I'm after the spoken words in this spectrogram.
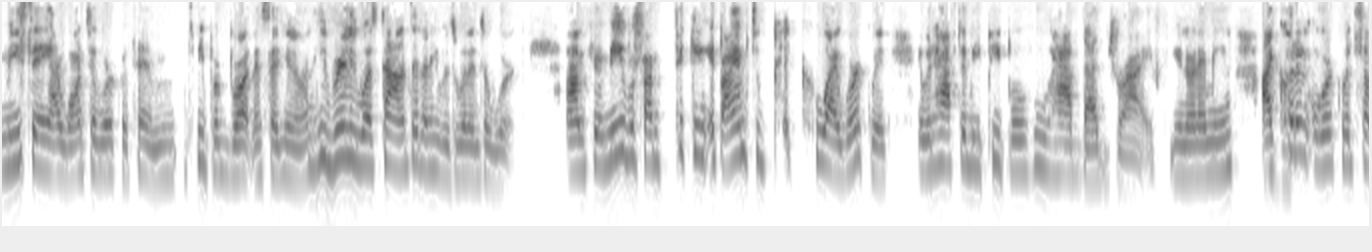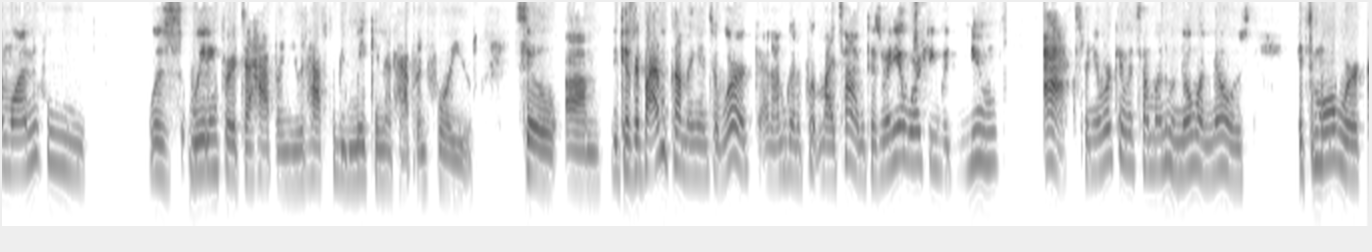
me saying I want to work with him. People brought and said, you know, and he really was talented and he was willing to work. Um, for me, if I'm picking, if I am to pick who I work with, it would have to be people who have that drive. You know what I mean? I mm-hmm. couldn't work with someone who was waiting for it to happen. You would have to be making it happen for you. So, um, because if I'm coming into work and I'm going to put my time, because when you're working with new acts, when you're working with someone who no one knows, it's more work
